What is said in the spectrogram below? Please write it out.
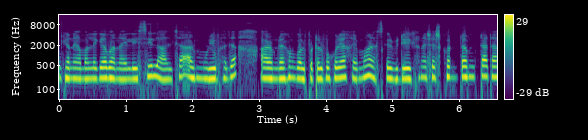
এখানে আমার লেগে বানাই লিছি লাল চা আর মুড়ি ভাজা। আর আমরা এখন গল্প টল্প করিয়া খাইমু। আর আজকের ভিডিও এখানে শেষ করতাম। টাটা!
